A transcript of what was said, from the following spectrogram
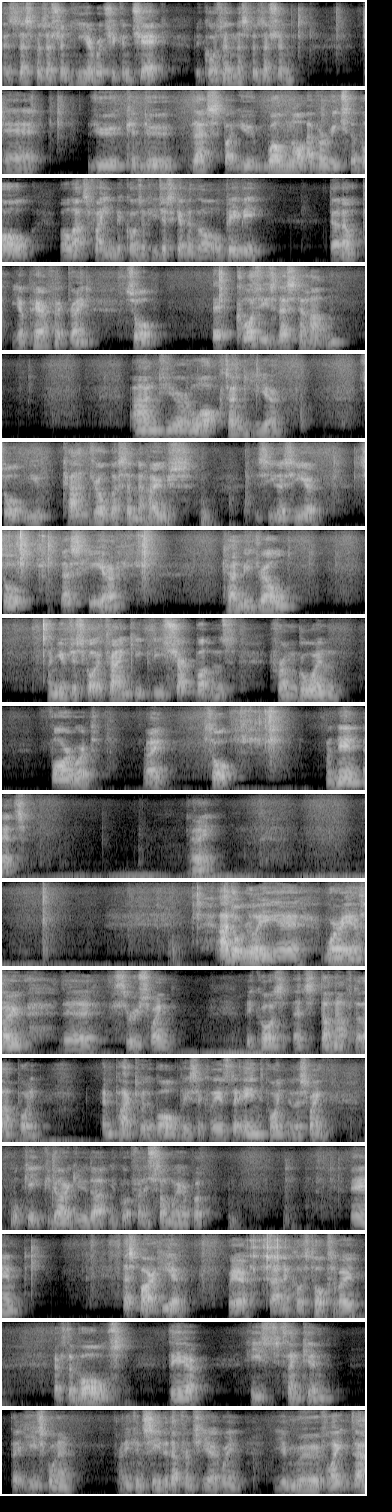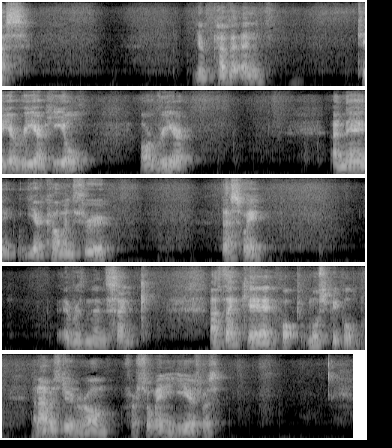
is this position here, which you can check because in this position uh, you can do this, but you will not ever reach the ball. Well, that's fine because if you just give it the little baby you're perfect, right? So it causes this to happen and you're locked in here. So you can drill this in the house. You see this here. So this here can be drilled and you've just got to try and keep these shirt buttons from going forward, right? So, and then it's, right? I don't really uh, worry about the through swing because it's done after that point. Impact with the ball basically is the end point of the swing. Okay, you could argue that you've got to finish somewhere, but um, this part here, where Jack Nicklaus talks about if the ball's there, he's thinking that he's going to, and you can see the difference here when you move like this you're pivoting to your rear heel or rear and then you're coming through this way. Everything in sync. I think uh, what most people and I was doing wrong for so many years was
